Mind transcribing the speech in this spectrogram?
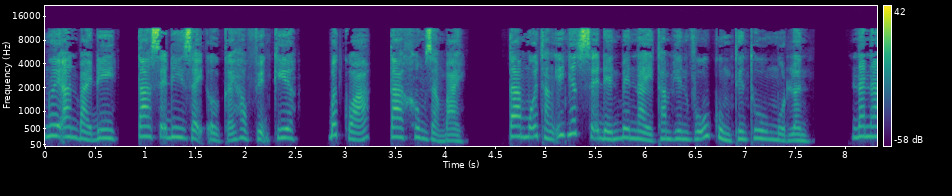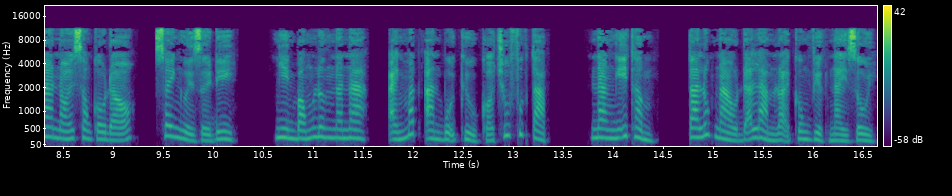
ngươi an bài đi, ta sẽ đi dạy ở cái học viện kia, bất quá, ta không giảng bài. Ta mỗi tháng ít nhất sẽ đến bên này thăm Hiên Vũ cùng Thiên Thu một lần. Nana nói xong câu đó, xoay người rời đi. Nhìn bóng lưng Nana, ánh mắt An Bội Cửu có chút phức tạp. Nàng nghĩ thầm, ta lúc nào đã làm loại công việc này rồi.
